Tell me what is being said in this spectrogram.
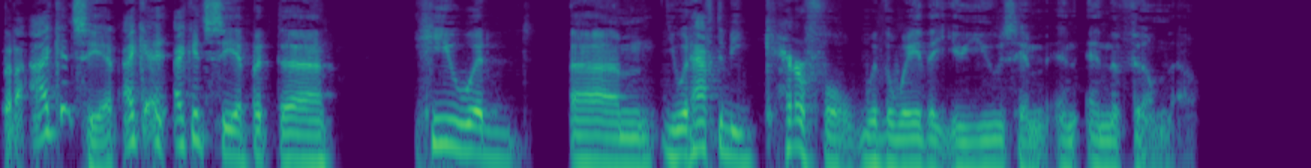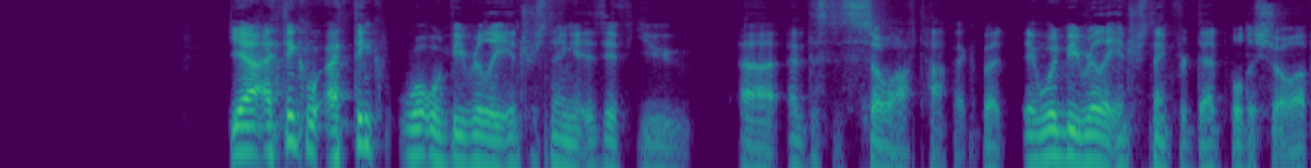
but I could see it. I could, I could see it, but uh, he would. Um, you would have to be careful with the way that you use him in, in the film, though. Yeah, I think I think what would be really interesting is if you. Uh, and this is so off topic, but it would be really interesting for Deadpool to show up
